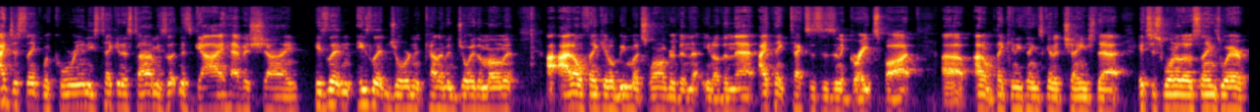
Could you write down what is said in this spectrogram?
I just think with Corian, he's taking his time. He's letting this guy have his shine. He's letting he's letting Jordan kind of enjoy the moment. I, I don't think it'll be much longer than that. You know, than that. I think Texas is in a great spot. Uh, I don't think anything's going to change that. It's just one of those things where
